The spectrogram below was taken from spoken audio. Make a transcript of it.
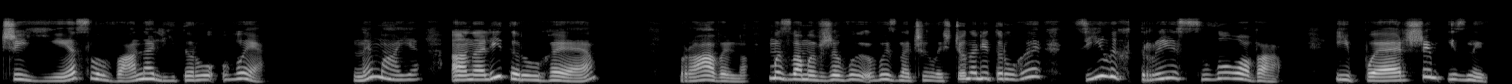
чи є слова на літеру В? Немає. А на літеру Г Правильно, ми з вами вже ви- визначили, що на літеру Г цілих три слова. І першим із них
